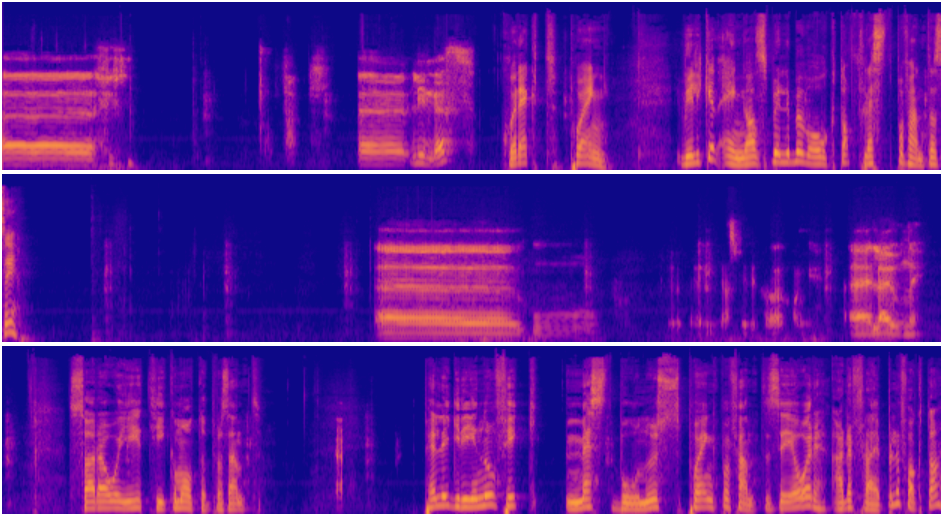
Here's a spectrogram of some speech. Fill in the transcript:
Uh, fuck. Eh, Linnes. Korrekt. Poeng. Hvilken engangsspiller ble valgt av flest på Fantasy? Uh, oh. Jeg spiller ikke mange. Uh, Leoni. Sarawi 10,8% Pellegrino fikk mest bonuspoeng på Fantasy i år. Er det fleip eller fakta?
